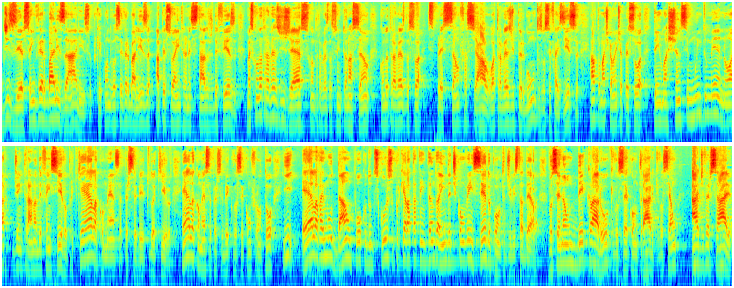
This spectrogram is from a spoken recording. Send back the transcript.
dizer, sem verbalizar isso. Porque quando você verbaliza, a pessoa entra nesse estado de defesa. Mas quando através de gestos, quando através da sua entonação, quando através da sua expressão facial ou através de perguntas você faz isso, automaticamente a pessoa tem uma chance muito menor de entrar na defensiva, porque ela começa a perceber tudo aquilo. Ela começa a perceber que você confronta confrontou e ela vai mudar um pouco do discurso porque ela está tentando ainda te convencer do ponto de vista dela. Você não declarou que você é contrário, que você é um adversário.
